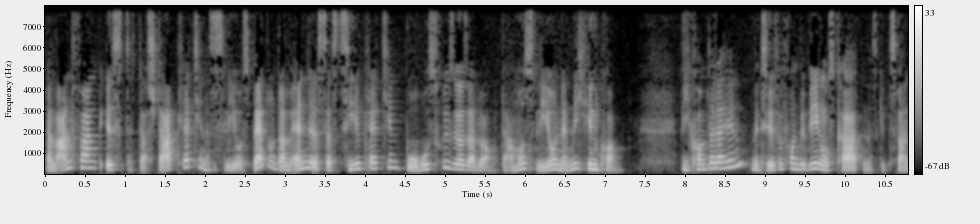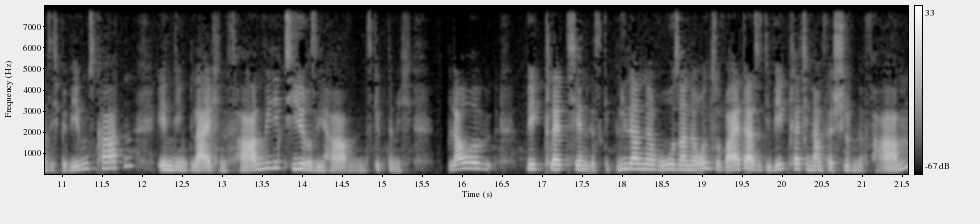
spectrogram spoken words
Am Anfang ist das Startplättchen, das ist Leos Bett, und am Ende ist das Zielplättchen Bobos Friseursalon. Da muss Leo nämlich hinkommen. Wie kommt er dahin? Mit Hilfe von Bewegungskarten. Es gibt 20 Bewegungskarten in den gleichen Farben, wie die Tiere sie haben. Es gibt nämlich blaue Wegplättchen, es gibt lilane, rosane und so weiter. Also die Wegplättchen haben verschiedene Farben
